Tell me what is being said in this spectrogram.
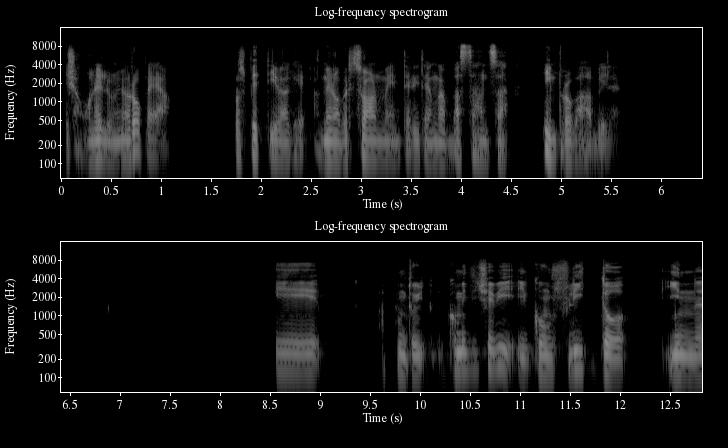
diciamo nell'Unione Europea, prospettiva che almeno personalmente ritengo abbastanza improbabile. E appunto, come dicevi, il conflitto in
